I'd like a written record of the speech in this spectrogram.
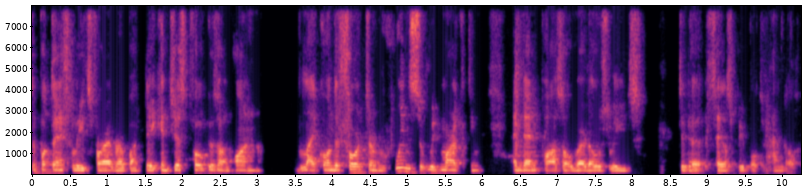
the potential leads forever but they can just focus on on like on the short term wins with marketing and then pass over those leads to the salespeople to handle.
